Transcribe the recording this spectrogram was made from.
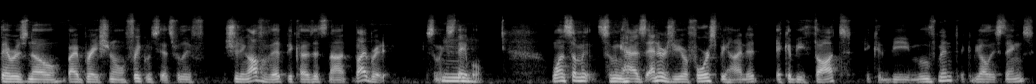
there is no vibrational frequency that's really f- shooting off of it because it's not vibrating. Something's Mm. stable. once something, something has energy or force behind it, it could be thought, it could be movement, it could be all these things.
